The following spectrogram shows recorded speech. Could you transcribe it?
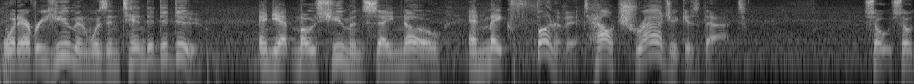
What every human was intended to do, and yet most humans say no and make fun of it. How tragic is that? So, so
